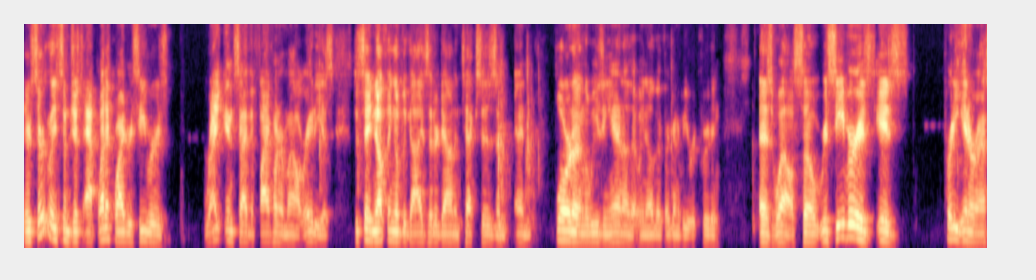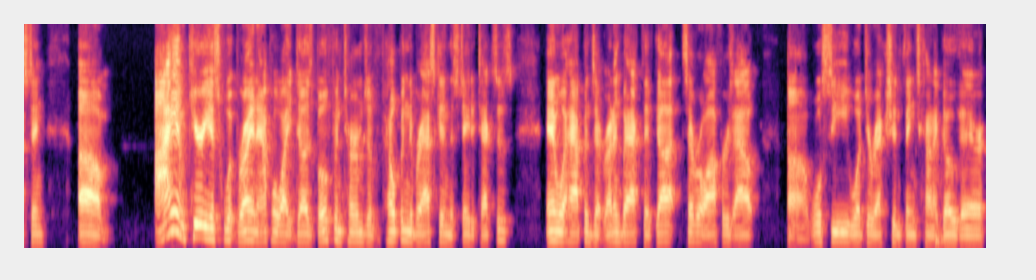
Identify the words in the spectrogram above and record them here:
there's certainly some just athletic wide receivers right inside the 500 mile radius. To say nothing of the guys that are down in Texas and and Florida and Louisiana that we know that they're going to be recruiting as well. So receiver is is pretty interesting. Um, I am curious what Bryan Applewhite does, both in terms of helping Nebraska in the state of Texas and what happens at running back. They've got several offers out. Uh, we'll see what direction things kind of go there.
